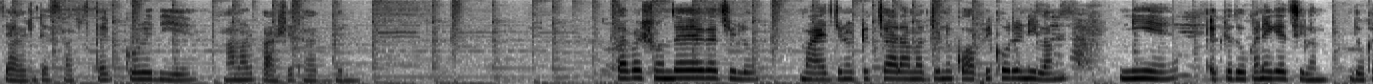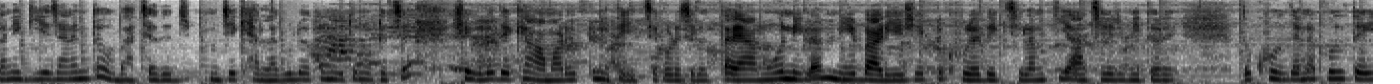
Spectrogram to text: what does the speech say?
চ্যানেলটা সাবস্ক্রাইব করে দিয়ে আমার পাশে থাকবেন। তারপর সন্ধ্যা হয়ে গেছিল। মায়ের জন্য একটু চার আমার জন্য কফি করে নিলাম। নিয়ে একটু দোকানে গেছিলাম। দোকানে গিয়ে জানেন তো, বাচ্চাদের যে খেলাগুলো এখন নতুন উঠেছে, সেগুলো দেখে আমারও একটু নিতে ইচ্ছে করেছিল। তাই আমিও নিলাম, নিয়ে বাড়ি এসে একটু খুলে দেখছিলাম কি আছে এর ভিতরে। তো খুলতে না খুলতেই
